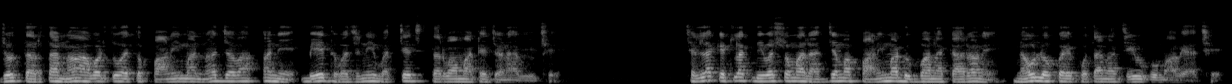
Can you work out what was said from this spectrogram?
જો તરતા ન આવડતું હોય તો પાણીમાં ન જવા અને બે ધ્વજની વચ્ચે જ તરવા માટે જણાવ્યું છે. છેલ્લા કેટલાક દિવસોમાં રાજ્યમાં પાણીમાં ડૂબવાના કારણે નવ લોકોએ પોતાના જીવ ગુમાવ્યા છે.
